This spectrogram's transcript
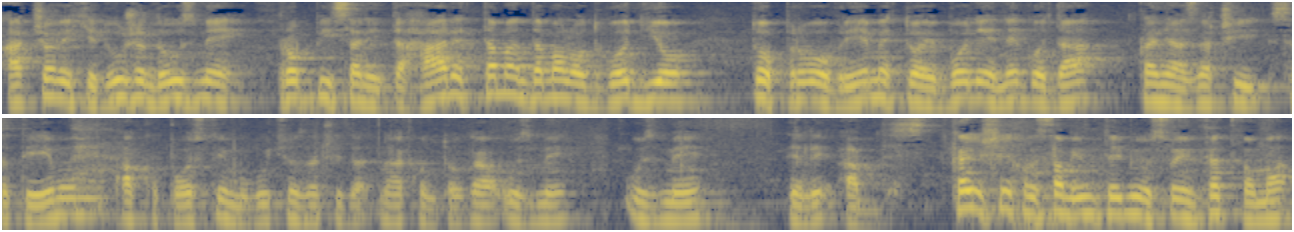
a čovjek je dužan da uzme propisani taharet, taman da malo odgodio to prvo vrijeme, to je bolje nego da klanja znači, sa temom, ako postoji mogućnost znači, da nakon toga uzme, uzme ili abdest. Kaže šeho sam im temi u svojim fetvama,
